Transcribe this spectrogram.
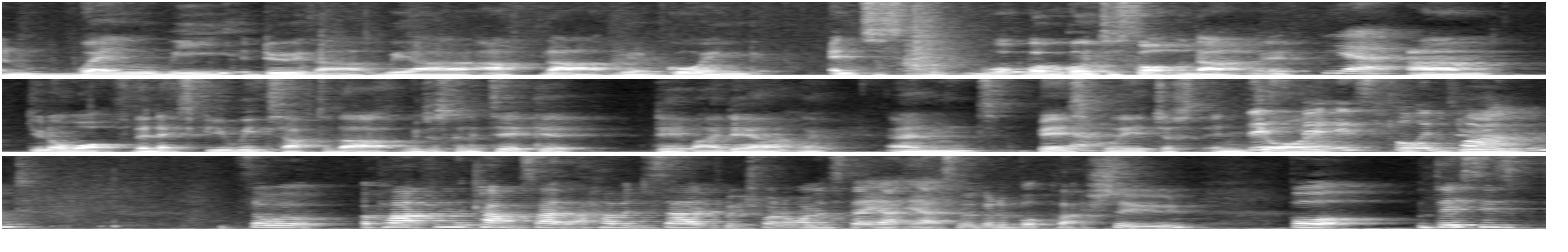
And when we do that, we are after that we are going into well, we're going to Scotland, aren't we? Yeah. Um, you know what? For the next few weeks after that, we're just going to take it day by day, aren't we? And basically just enjoy. This bit is fully we're doing. planned. So apart from the campsite I haven't decided which one I want to stay at yet, so we're going to book that soon. But this is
